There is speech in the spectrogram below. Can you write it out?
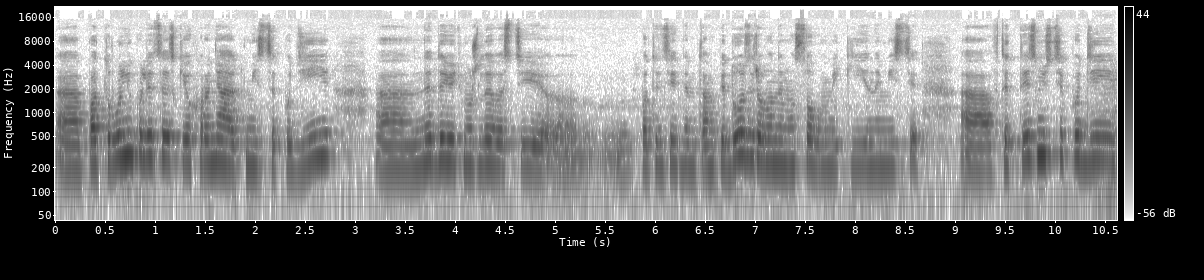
е, патрульні поліцейські охороняють місце події, не дають можливості е, потенційним там підозрюваним особам, які є на місці, е, втекти з місця події.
